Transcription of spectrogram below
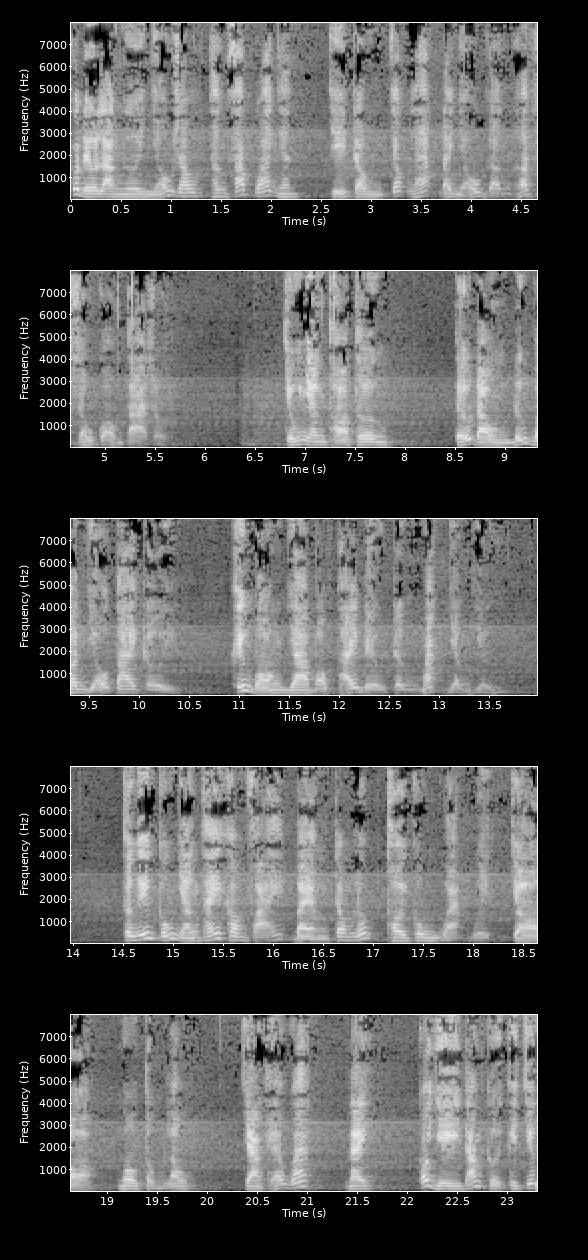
có điều là người nhổ râu, thân pháp quá nhanh, chỉ trong chốc lát đã nhổ gần hết râu của ông ta rồi. Chủ nhân thọ thương, tiểu đồng đứng bên vỗ tay cười, khiến bọn gia bọc thải đều trừng mắt giận dữ. Thương Yến cũng nhận thấy không phải, bèn trong lúc thôi cung quạt quyệt cho Ngô Tùng Lâu. Chàng khẽ quát, này, có gì đáng cười kia chứ?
